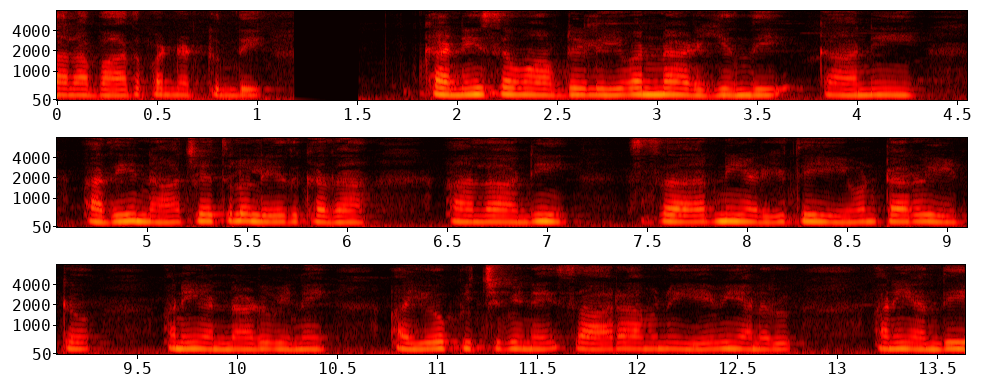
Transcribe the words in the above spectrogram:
చాలా బాధపడినట్టుంది. కనీసం హాఫ్ డే లీవ్ అన్న అడిగింది. కానీ అది నా చేతిలో లేదు కదా. అలా అని సార్ని అడిగితే ఏమంటారో ఏంటో అని అన్నాడు వినయ్. అయ్యో పిచ్చి వినయ్ సార్ ఆమెను ఏమీ అనరు అని అంది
